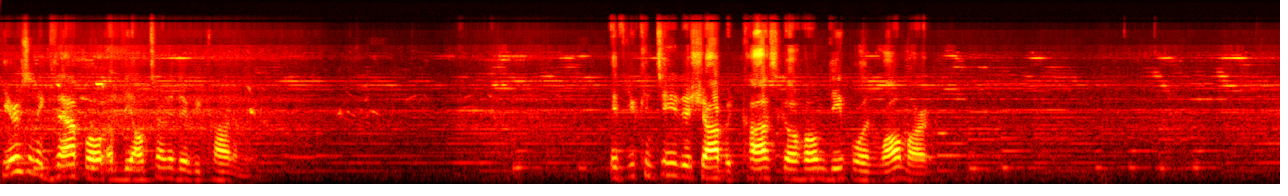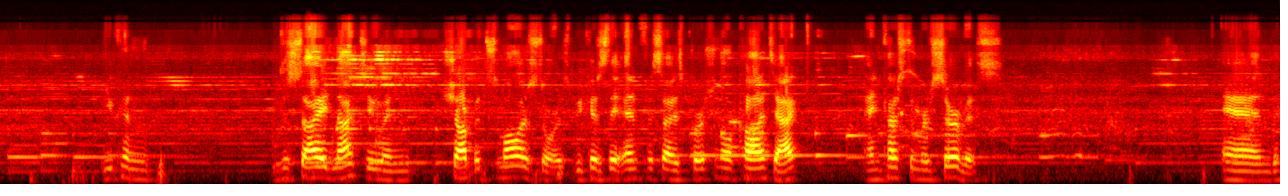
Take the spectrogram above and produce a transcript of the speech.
here's an example of the alternative economy. If you continue to shop at Costco, Home Depot, and Walmart, you can decide not to and shop at smaller stores because they emphasize personal contact and customer service. And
